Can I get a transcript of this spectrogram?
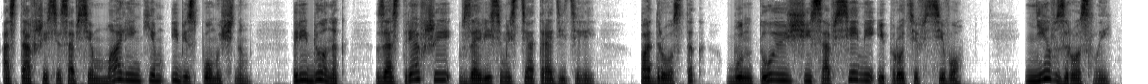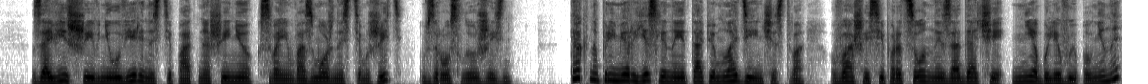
оставшийся совсем маленьким и беспомощным, ребенок, застрявший в зависимости от родителей, подросток, бунтующий со всеми и против всего не взрослый, зависший в неуверенности по отношению к своим возможностям жить взрослую жизнь. Так, например, если на этапе младенчества ваши сепарационные задачи не были выполнены,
